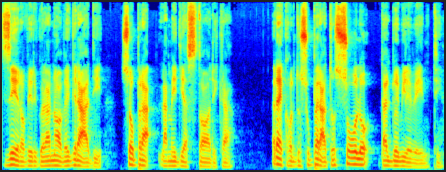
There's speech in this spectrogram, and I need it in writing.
0,9 gradi sopra la media storica, record superato solo dal 2020.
